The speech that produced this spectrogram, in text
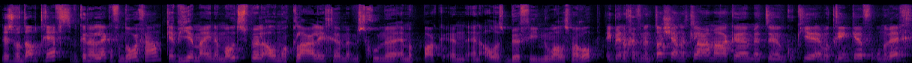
Dus wat dat betreft, we kunnen er lekker vandoor gaan. Ik heb hier mijn eh, motorspullen allemaal klaar liggen. Met mijn schoenen en mijn pak en, en alles. Buffy, noem alles maar op. Ik ben nog even een tasje aan het klaarmaken met eh, een koekje en wat drinken voor onderweg.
